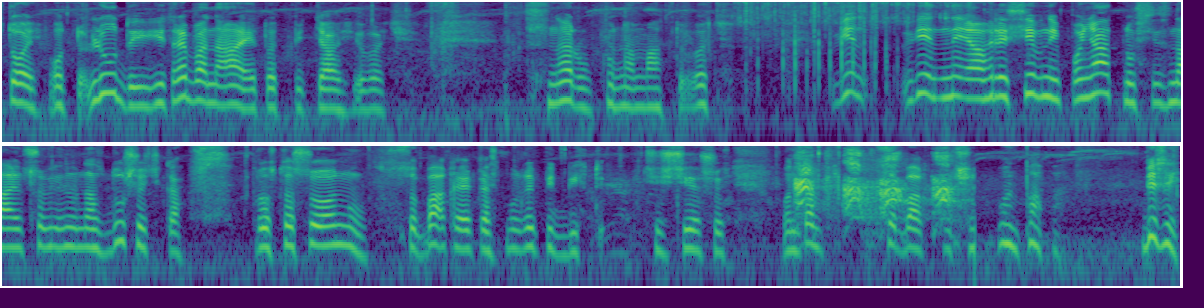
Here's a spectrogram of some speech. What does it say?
стой. От люди, її треба на этот підтягувати, на руку наматувати. Він, він не агресивний, понятно, всі знають, що він у нас душечка. Просто що ну, собака якась може підбігти чи ще щось. Вон там собак куча. Вон папа. Біжи.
